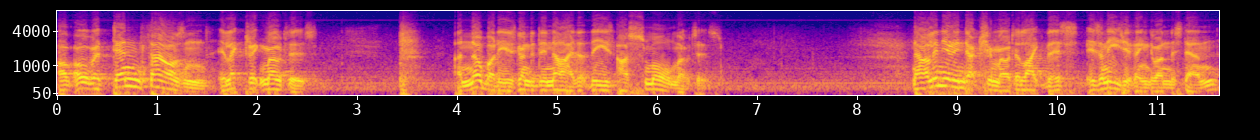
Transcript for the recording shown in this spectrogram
of over 10,000 electric motors. And nobody is going to deny that these are small motors. Now, a linear induction motor like this is an easy thing to understand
